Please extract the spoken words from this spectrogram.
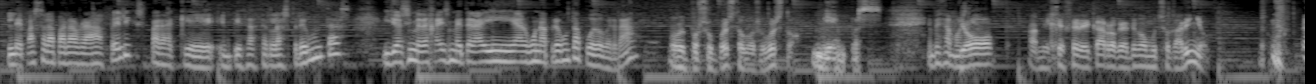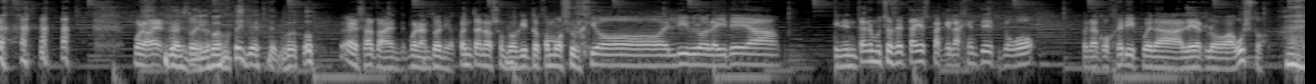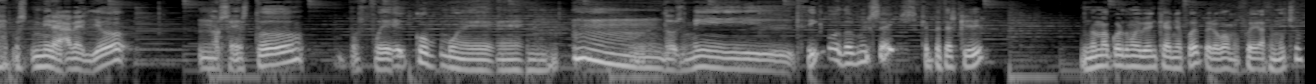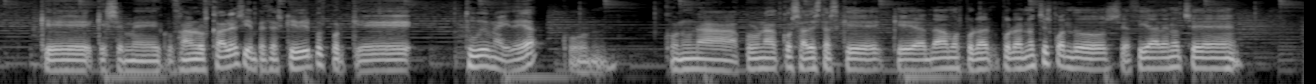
le paso la palabra a Félix para que empiece a hacer las preguntas y yo si me dejáis meter ahí alguna pregunta puedo, ¿verdad? Oh, por supuesto, por supuesto. Bien, pues empezamos. ya. Yo, a mi jefe de carro, que le tengo mucho cariño. bueno, a ver, Desde Antonio. luego y desde luego. Exactamente. Bueno, Antonio, cuéntanos un poquito cómo surgió el libro, la idea, sin entrar en muchos detalles para que la gente luego pueda coger y pueda leerlo a gusto. Pues mira, a ver, yo no sé, esto pues fue como en mm, 2005 o 2006 que empecé a escribir. No me acuerdo muy bien qué año fue, pero vamos, fue hace mucho que, que se me cruzaron los cables y empecé a escribir pues porque tuve una idea con, con una, con una cosa de estas que, que andábamos por, la- por las noches cuando se hacía de noche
